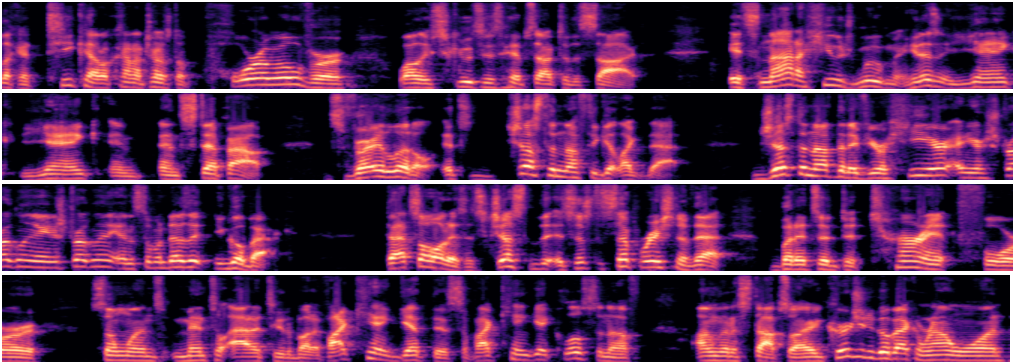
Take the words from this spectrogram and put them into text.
like a tea kettle, kind of tries to pour him over while he scoots his hips out to the side. It's not a huge movement. He doesn't yank, yank, and, and step out. It's very little. It's just enough to get like that. Just enough that if you're here and you're struggling and you're struggling and someone does it, you go back. That's all it is. It's just it's just a separation of that, but it's a deterrent for someone's mental attitude about if I can't get this, if I can't get close enough, I'm going to stop. So I encourage you to go back in round one,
